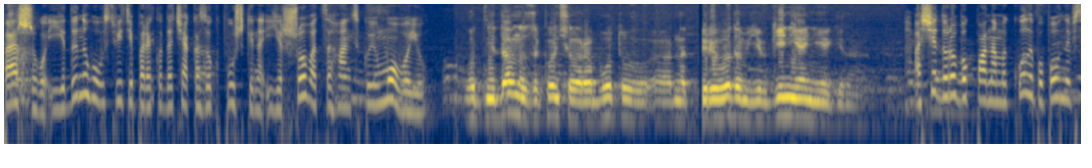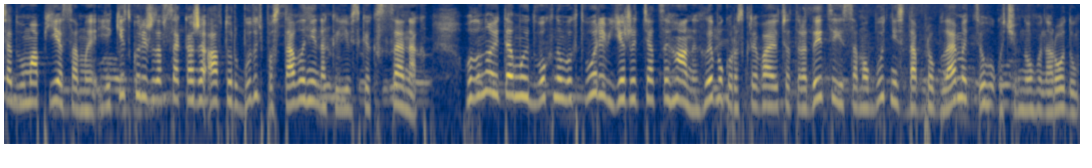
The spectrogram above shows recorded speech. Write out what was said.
першого і єдиного у світі перекладача казок Пушкіна і Єршова циганською мовою. Вот недавно закончил работу э, над переводом Евгения Онегина. а ще доробок пана Миколи поповнився двома п'єсами, які, скоріш за все, каже автор, будуть поставлені на київських сценах. Головною темою двох нових творів є життя циган. Глибоко розкриваються традиції, самобутність та проблеми цього кочівного народу.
